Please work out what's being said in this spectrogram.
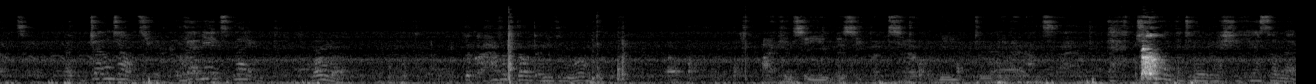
That's Uh, don't answer it. Let me explain. Rona, look, I haven't done anything wrong. I can see you busy, but uh, we do need an answer. Do you want the deal, Rishi? Yes or no?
